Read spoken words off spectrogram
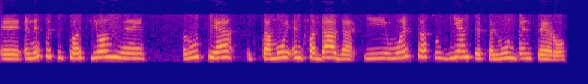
Eh, en esta situación, eh, Rusia está muy enfadada y muestra sus dientes al mundo entero.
